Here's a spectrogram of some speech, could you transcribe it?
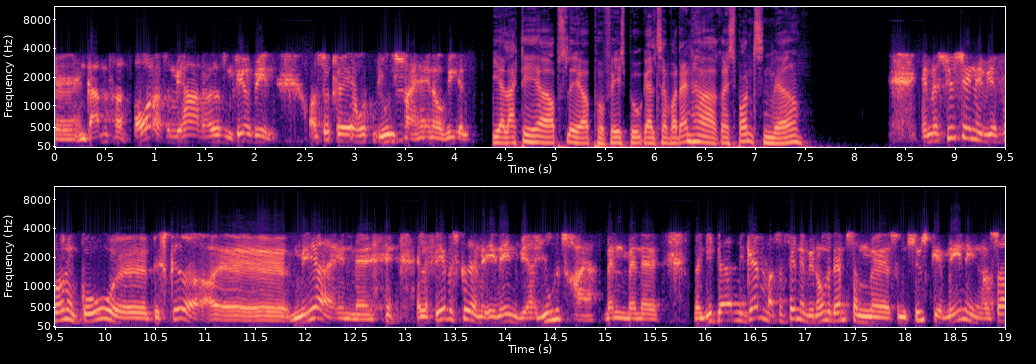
øh, en gammel transporter, som vi har dernede som firmabil, og så kører jeg rundt i julesvej her over weekenden. I har lagt det her opslag op på Facebook, altså hvordan har responsen været? Jamen, jeg synes egentlig, at vi har fået nogle gode øh, beskeder, øh, mere end, øh, eller flere beskeder end, end vi har juletræer. Men, men, øh, men vi bladrer dem igennem, og så finder vi nogle af dem, som, øh, som synes giver mening, og så,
